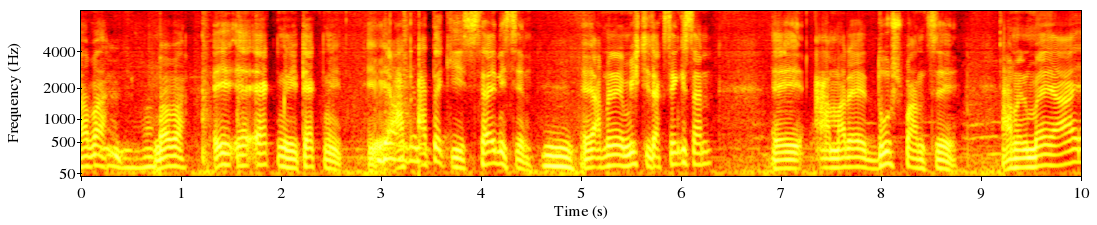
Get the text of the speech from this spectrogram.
বাবা বাবা এই এক মিনিট এক মিনিট। হাতে কি চাই নিছেন। আপনি মিষ্টি রাখছেন কি চান এই আমারে দুষ পানছে। আমার মেয়ে আয়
